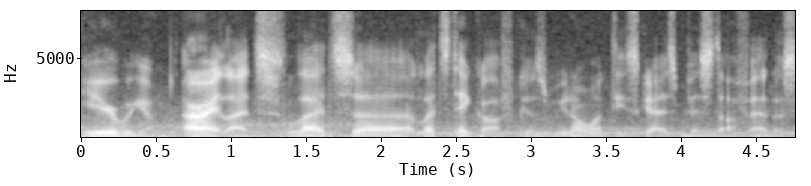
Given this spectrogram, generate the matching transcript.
here we go. All right, lads, let's uh, let's take off because we don't want these guys pissed off at us.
